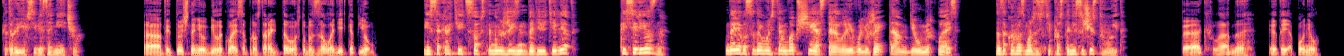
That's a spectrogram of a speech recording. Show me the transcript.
которые я в себе замечу. А ты точно не убила Клайса просто ради того, чтобы завладеть копьем? И сократить собственную жизнь до девяти лет? Ты серьезно? Да я бы с удовольствием вообще оставила его лежать там, где умер Клайс. Но такой возможности просто не существует. Так, ладно, это я понял.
